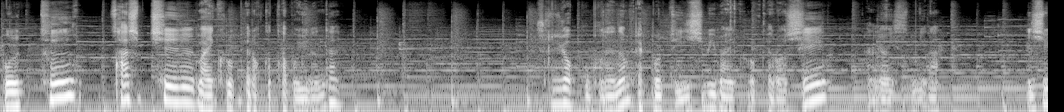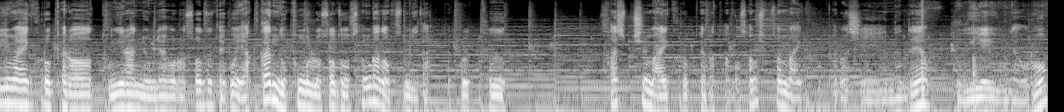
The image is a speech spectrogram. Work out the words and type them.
100V 47 마이크로페럿 같아 보이는데 출력 부분에는 100V 22 마이크로페럿이 달려 있습니다. 22 마이크로페럿 동일한 용량으로 써도 되고 약간 높은 걸로 써도 상관없습니다. 100V 47 마이크로페럿하고 33 마이크로페럿이 있는데요. 그 위의 용량으로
